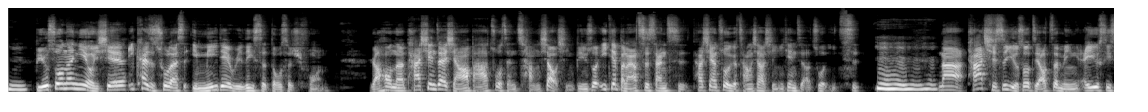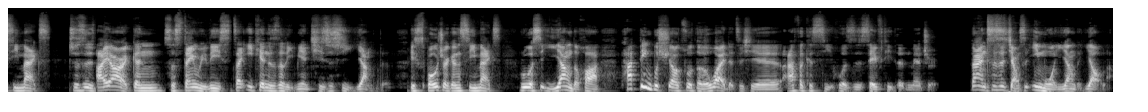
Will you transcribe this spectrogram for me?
哼，比如说呢，你有一些一开始出来是 immediate release 的 dosage form，然后呢，他现在想要把它做成长效型，比如说一天本来要吃三次，他现在做一个长效型，一天只要做一次。嗯哼哼哼，那他其实有时候只要证明 AUCC max。就是 IR 跟 Sustain Release 在一天的这里面其实是一样的，Exposure 跟 Cmax 如果是一样的话，它并不需要做额外的这些 Efficacy 或者是 Safety 的 Measure。当然，这是讲是一模一样的药啦。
